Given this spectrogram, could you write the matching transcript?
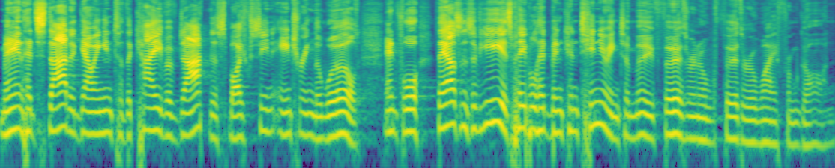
man had started going into the cave of darkness by sin entering the world. And for thousands of years, people had been continuing to move further and further away from God.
